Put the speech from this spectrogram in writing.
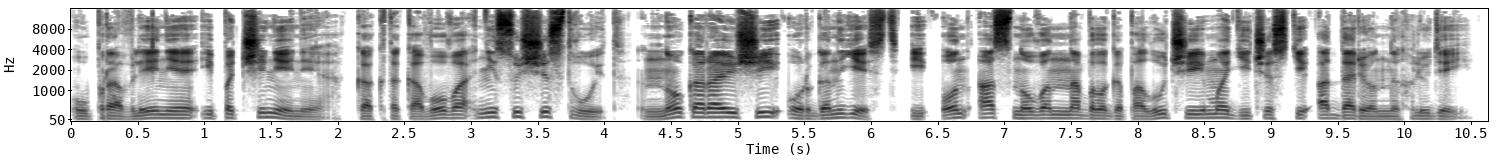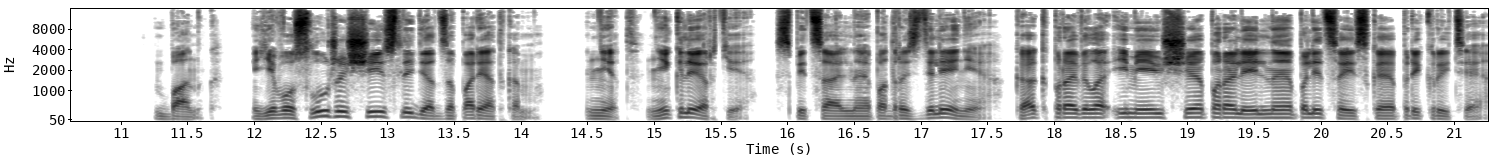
Управления и подчинения как такового не существует, но карающий орган есть, и он основан на благополучии магически одаренных людей. Банк. Его служащие следят за порядком. Нет, не клерки, специальное подразделение, как правило, имеющее параллельное полицейское прикрытие.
